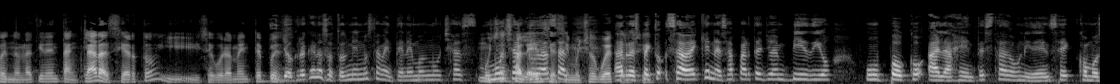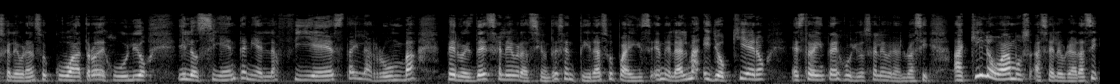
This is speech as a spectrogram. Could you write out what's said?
pues no la tienen tan clara, ¿cierto? Y, seguramente pues... yo creo que nosotros mismos también tenemos muchas, muchas, falencias al, y muchos huecos. Al respecto, sabe que en esa parte yo envidio un poco a la gente estadounidense como celebran su 4 de julio y lo sienten y es la fiesta y la rumba, pero es de celebración de sentir a su país en el alma y yo quiero este 20 de julio celebrarlo así. Aquí lo vamos a celebrar así.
